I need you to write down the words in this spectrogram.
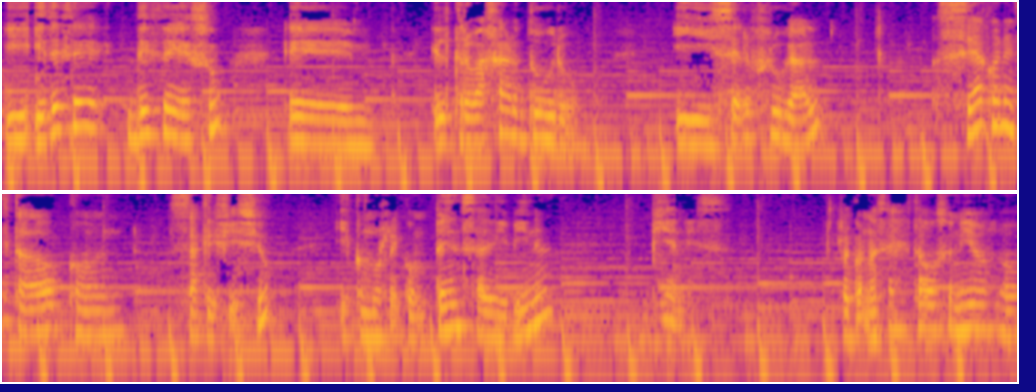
Y, y desde, desde eso, eh, el trabajar duro y ser frugal se ha conectado con sacrificio y como recompensa divina, bienes. ¿Reconoces a Estados Unidos lo-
